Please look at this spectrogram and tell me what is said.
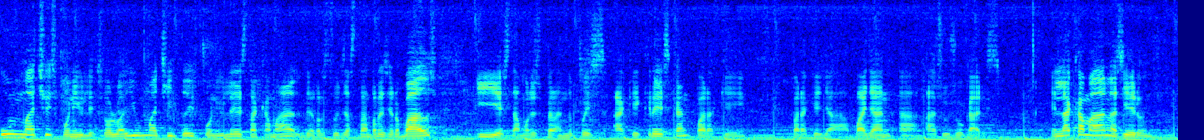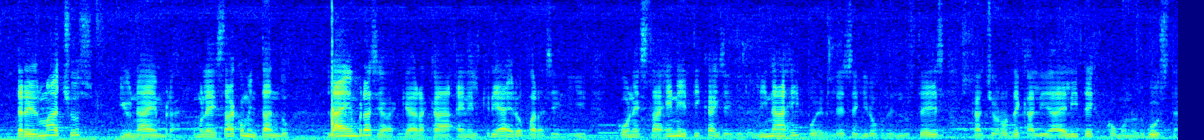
un macho disponible, solo hay un machito disponible de esta camada, de resto ya están reservados y estamos esperando pues a que crezcan para que, para que ya vayan a, a sus hogares. En la camada nacieron tres machos y una hembra. Como les estaba comentando, la hembra se va a quedar acá en el criadero para seguir con esta genética y seguir el linaje y poderles seguir ofreciendo a ustedes cachorros de calidad élite como nos gusta.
